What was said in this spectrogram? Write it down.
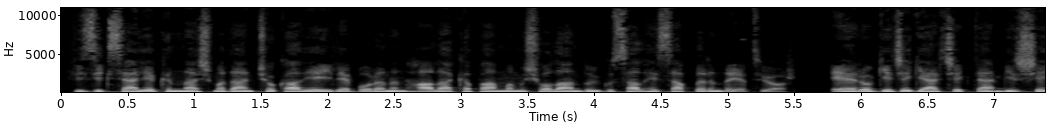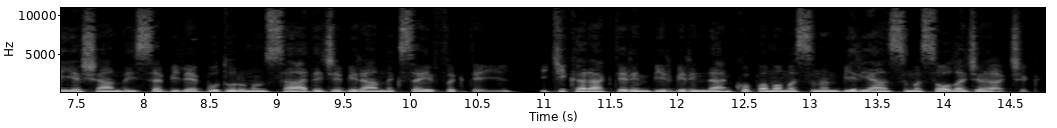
fiziksel yakınlaşmadan çok Alya ile Bora'nın hala kapanmamış olan duygusal hesaplarında yatıyor. Eğer o gece gerçekten bir şey yaşandıysa bile bu durumun sadece bir anlık zayıflık değil, iki karakterin birbirinden kopamamasının bir yansıması olacağı açık.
